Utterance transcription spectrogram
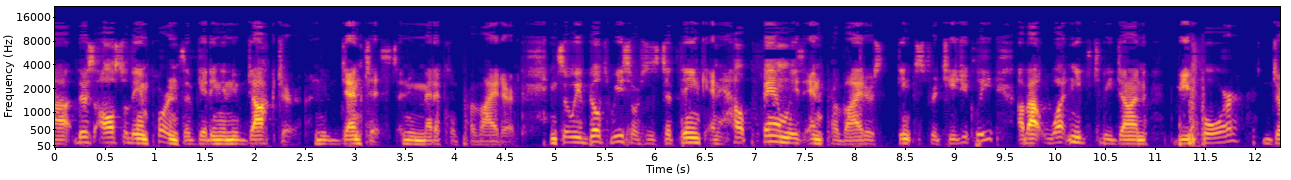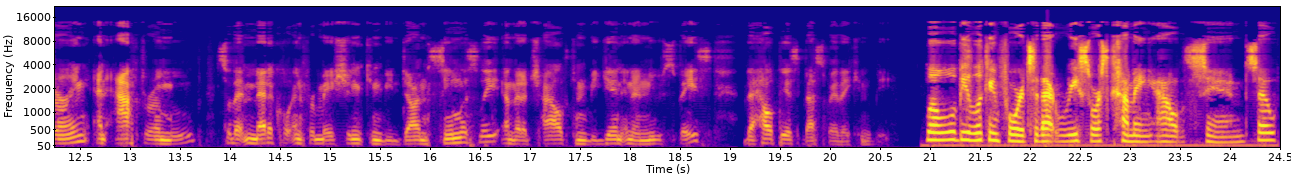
uh, there's also the importance of getting a new doctor, a new dentist, a new medical provider. And so we've built resources to think and help families and providers think strategically about what needs to be done before, during, and after a move so that medical information can be done seamlessly and that a child can begin in a new space the healthiest, best way they can be. Well, we'll be looking forward to that resource coming out soon. So,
